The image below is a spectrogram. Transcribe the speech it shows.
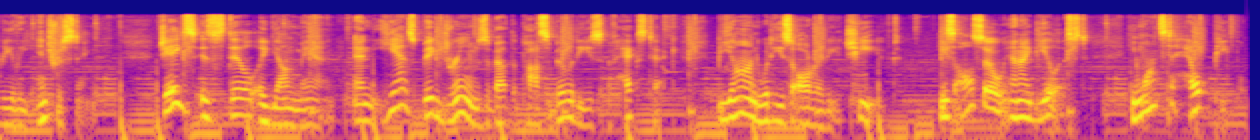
really interesting. Jayce is still a young man, and he has big dreams about the possibilities of Hextech beyond what he's already achieved. He's also an idealist. He wants to help people,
